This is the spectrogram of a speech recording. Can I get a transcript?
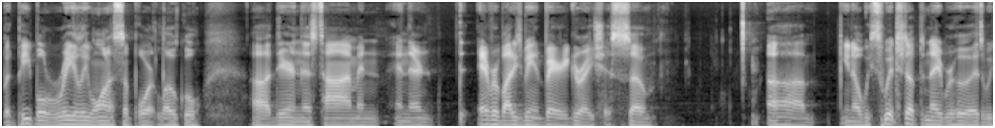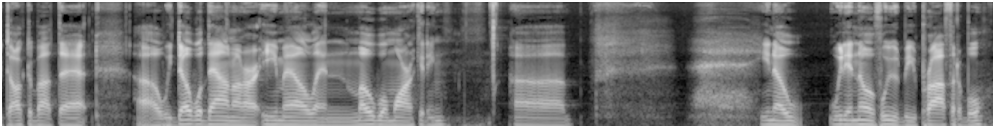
but people really want to support local uh, during this time, and and they're everybody's being very gracious. So, uh, you know, we switched up the neighborhoods. We talked about that. Uh, we doubled down on our email and mobile marketing. Uh, you know, we didn't know if we would be profitable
